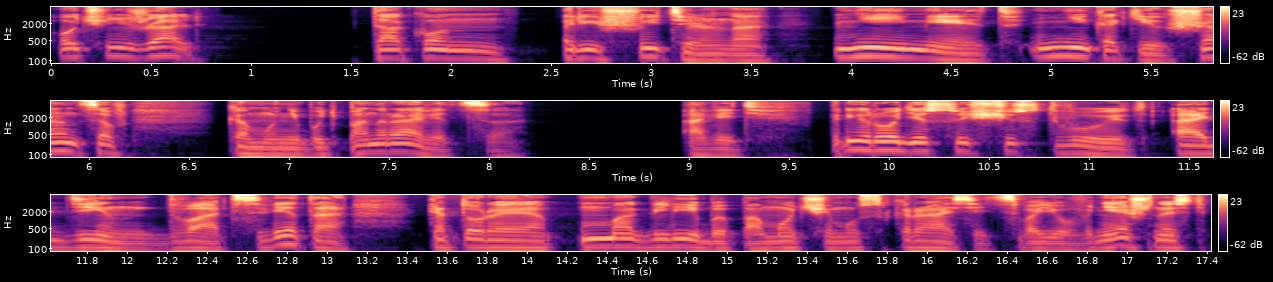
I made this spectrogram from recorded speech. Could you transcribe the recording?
Очень жаль. Так он решительно не имеет никаких шансов кому-нибудь понравиться. А ведь в природе существует один-два цвета, которые могли бы помочь ему скрасить свою внешность,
